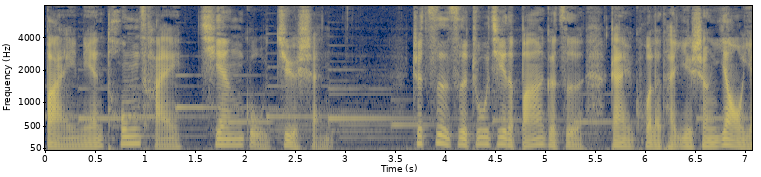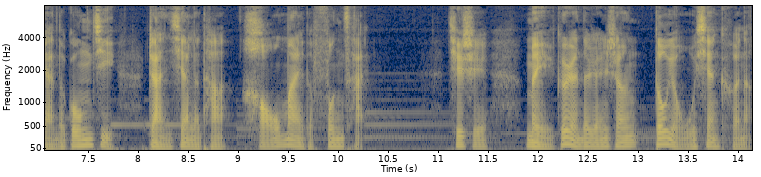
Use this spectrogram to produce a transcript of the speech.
百年通才、千古巨神。这字字珠玑的八个字，概括了他一生耀眼的功绩，展现了他豪迈的风采。其实，每个人的人生都有无限可能。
